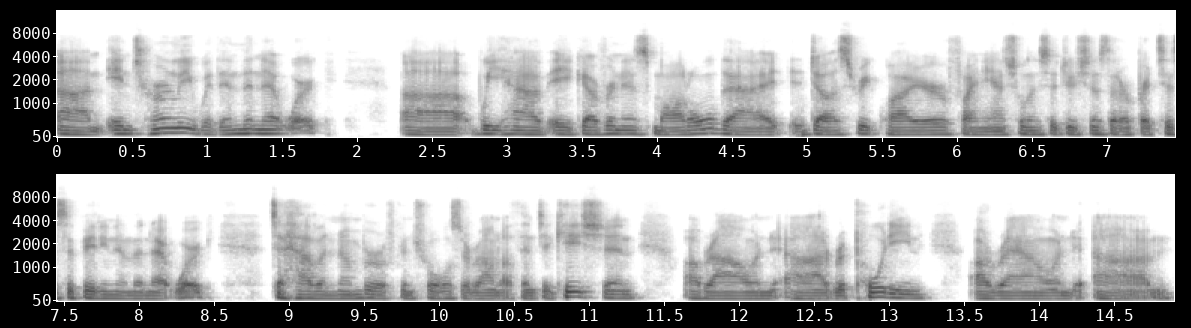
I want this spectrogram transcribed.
um, internally within the network, uh, we have a governance model that does require financial institutions that are participating in the network to have a number of controls around authentication, around uh, reporting, around um,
